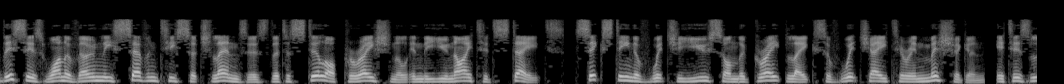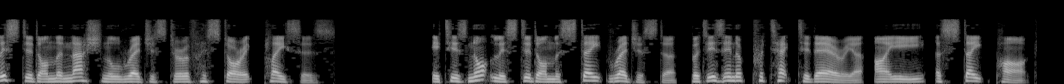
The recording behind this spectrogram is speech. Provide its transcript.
This is one of only 70 such lenses that are still operational in the United States, 16 of which are use on the Great Lakes of which 8 are in Michigan. It is listed on the National Register of Historic Places. It is not listed on the state register, but is in a protected area, i.e., a state park.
